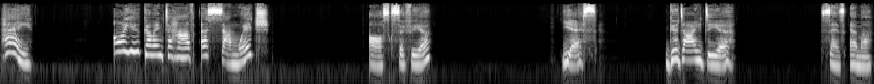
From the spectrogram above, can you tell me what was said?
Hey, are you going to have a sandwich? Asks Sophia. Yes. Good idea, says Emma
